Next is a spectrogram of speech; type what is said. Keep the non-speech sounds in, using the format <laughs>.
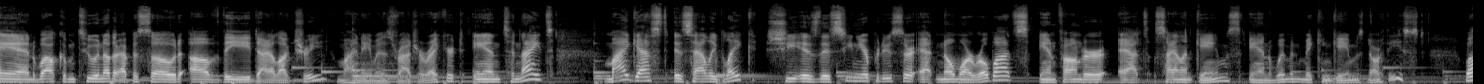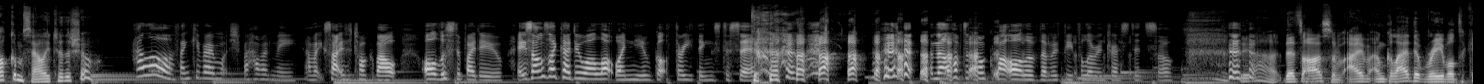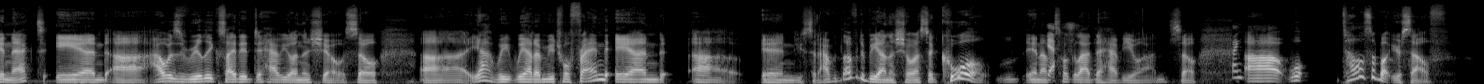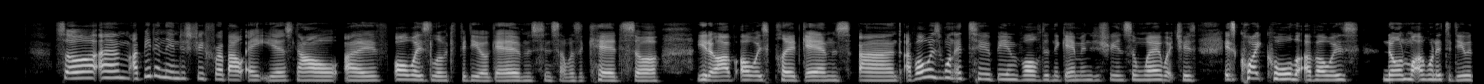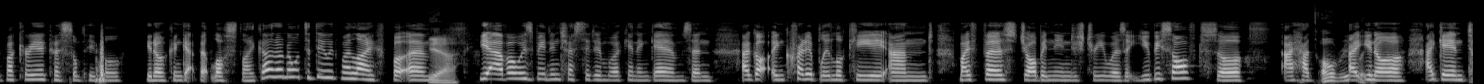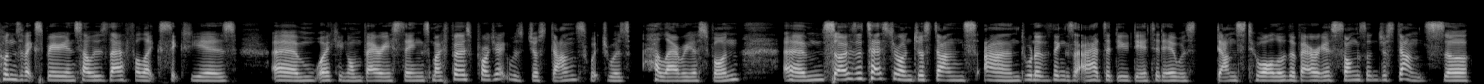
and welcome to another episode of the Dialogue Tree. My name is Roger Reichert, and tonight my guest is Sally Blake. She is the senior producer at No More Robots and founder at Silent Games and Women Making Games Northeast. Welcome, Sally, to the show. Hello, thank you very much for having me. I'm excited to talk about all the stuff I do. It sounds like I do a lot when you've got three things to say. <laughs> and I'll have to talk about all of them if people are interested. So, yeah, that's awesome. I'm, I'm glad that we're able to connect, and uh, I was really excited to have you on the show. So, uh, yeah, we, we had a mutual friend, and uh, and you said I would love to be on the show. And I said, cool, and I'm yes. so glad to have you on. So, uh, well, tell us about yourself. So um, I've been in the industry for about eight years now. I've always loved video games since I was a kid. So, you know, I've always played games and I've always wanted to be involved in the game industry in some way, which is it's quite cool that I've always known what I wanted to do with my career because some people you know, can get a bit lost, like, I don't know what to do with my life. But um, yeah, yeah, I've always been interested in working in games, and I got incredibly lucky. And my first job in the industry was at Ubisoft, so I had, oh, really? I, you know, I gained tons of experience. I was there for like six years, um, working on various things. My first project was Just Dance, which was hilarious fun. Um, so I was a tester on Just Dance, and one of the things that I had to do day to day was dance to all of the various songs on Just Dance. So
